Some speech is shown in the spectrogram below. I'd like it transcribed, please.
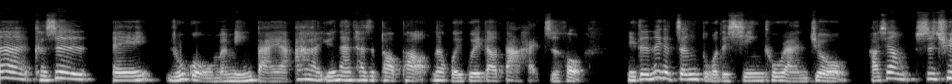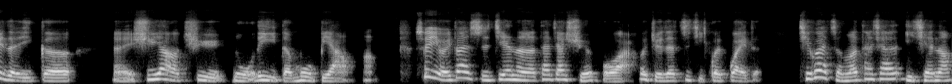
那可是，诶，如果我们明白呀，啊，原来它是泡泡，那回归到大海之后，你的那个争夺的心，突然就好像失去了一个，呃，需要去努力的目标啊。所以有一段时间呢，大家学佛啊，会觉得自己怪怪的，奇怪，怎么大家以前呢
